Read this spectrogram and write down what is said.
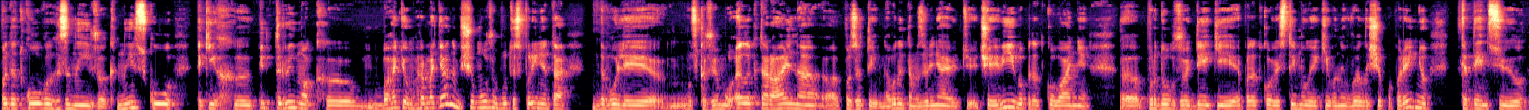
податкових знижок, низку таких е, підтримок е, багатьом громадянам, що може бути сприйнята доволі, ну скажімо, електорально е, позитивно. Вони там звільняють чаєві в оподаткуванні, е, продовжують деякі податкові стимули, які вони ввели ще попередню каденцію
